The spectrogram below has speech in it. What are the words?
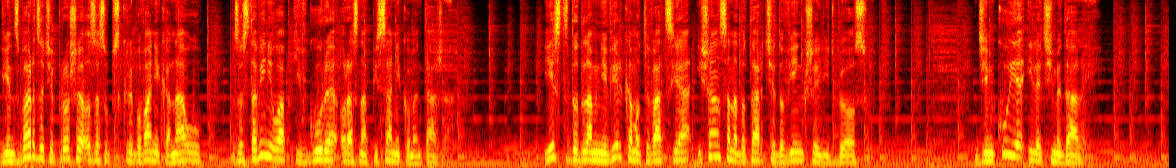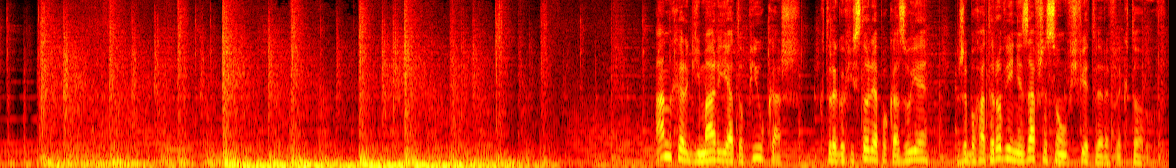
Więc bardzo Cię proszę o zasubskrybowanie kanału, zostawienie łapki w górę oraz napisanie komentarza. Jest to dla mnie wielka motywacja i szansa na dotarcie do większej liczby osób. Dziękuję i lecimy dalej. Angel Gimaria to piłkarz, którego historia pokazuje, że bohaterowie nie zawsze są w świetle reflektorów.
